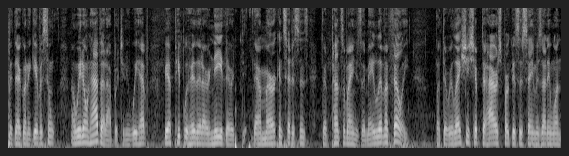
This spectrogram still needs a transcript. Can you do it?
that they're going to give us. And, and we don't have that opportunity. We have we have people here that are in need. They're they're American citizens. They're Pennsylvanians. They may live in Philly, but the relationship to Harrisburg is the same as anyone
